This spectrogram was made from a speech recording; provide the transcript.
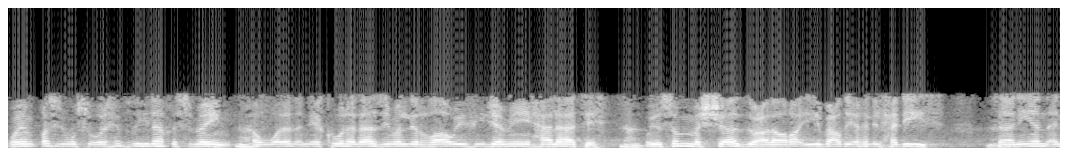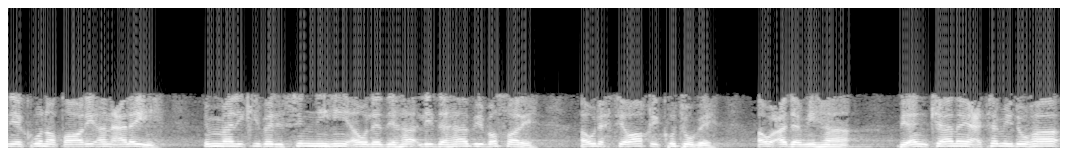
وينقسم سوء الحفظ إلى قسمين نعم. أولا أن يكون لازما للراوي في جميع حالاته نعم. ويسمى الشاذ على رأي بعض أهل الحديث نعم. ثانيا أن يكون طارئا عليه إما لكبر سنه أو لذهاب بصره أو لاحتراق كتبه أو عدمها بأن كان يعتمدها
